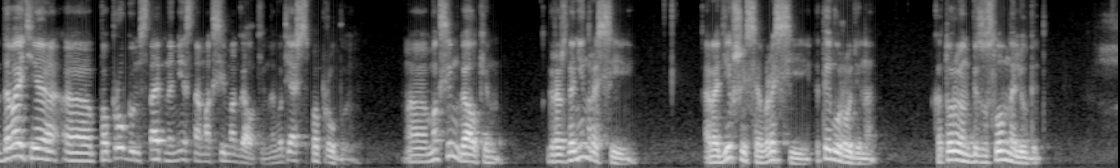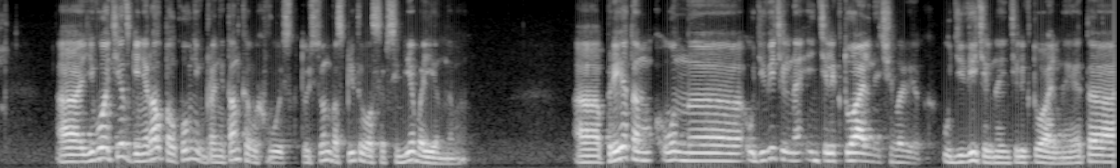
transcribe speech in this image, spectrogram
давайте э, попробуем стать на место Максима Галкина. Вот я сейчас попробую. Э, Максим Галкин, гражданин России, родившийся в России. Это его родина, которую он, безусловно, любит. А его отец генерал-полковник бронетанковых войск, то есть он воспитывался в семье военного. А при этом он э, удивительно интеллектуальный человек, удивительно интеллектуальный. Это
